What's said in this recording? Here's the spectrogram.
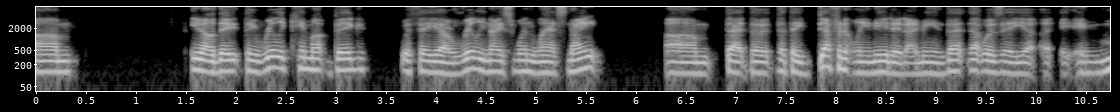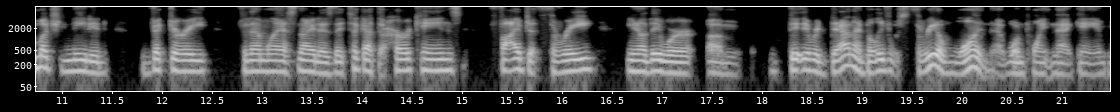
Um, you know, they they really came up big with a, a really nice win last night. Um, that the that they definitely needed. I mean, that that was a a, a much needed victory for them last night as they took out the Hurricanes five to three. You know, they were um they, they were down, I believe it was three to one at one point in that game.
